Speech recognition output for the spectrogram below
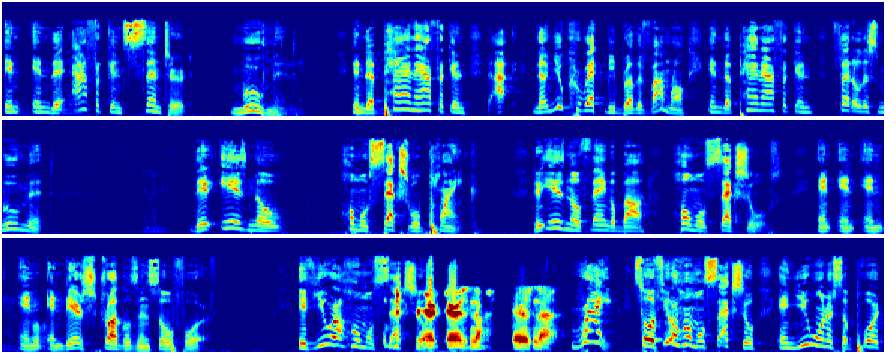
in in the African centered movement, in the Pan African. Now, you correct me, brother, if I'm wrong. In the Pan African Federalist movement, there is no homosexual plank. There is no thing about homosexuals and and and and, and their struggles and so forth. If you are homosexual, There, there's not. There's not. Right. So if you're homosexual and you want to support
